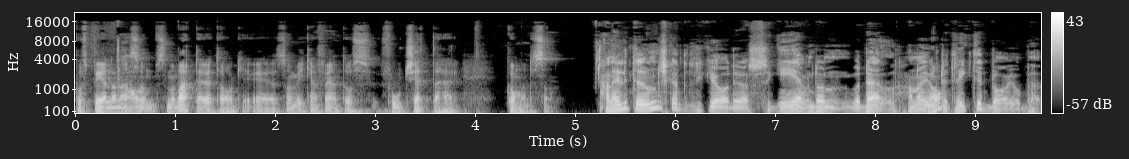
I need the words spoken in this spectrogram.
på spelarna Ja. som, som har varit där ett tag eh, som vi kan förvänta oss fortsätta här kommande säsong. Han är lite underskattad tycker jag, deras GM, Don Waddell. Han har gjort Ja. ett riktigt bra jobb här.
